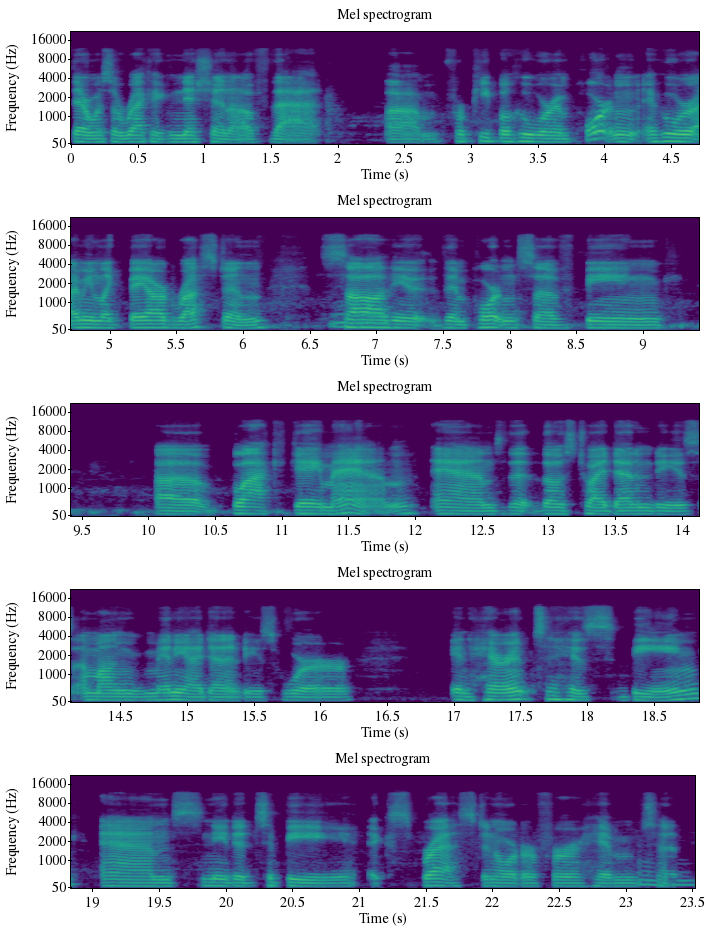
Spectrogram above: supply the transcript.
there was a recognition of that um, for people who were important who were i mean like bayard rustin saw mm. the the importance of being a black gay man and that those two identities among many identities were inherent to his being and needed to be expressed in order for him mm-hmm. to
